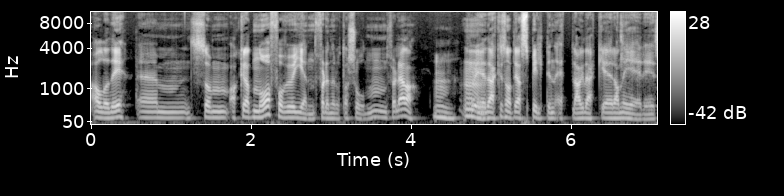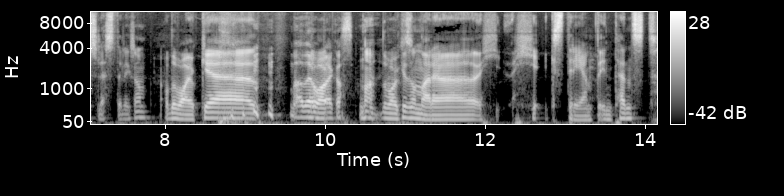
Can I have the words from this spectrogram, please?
alle de. Um, som akkurat nå får vi jo igjen for den rotasjonen, føler jeg, da. Mm. Fordi Det er ikke sånn at de har spilt inn ett lag, det er ikke Ranieris Leicester, liksom. Og det var jo ikke Nei, det var, jeg ikke, ass. Det var jo ikke sånn derre he- ekstremt intenst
